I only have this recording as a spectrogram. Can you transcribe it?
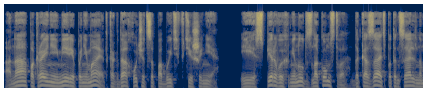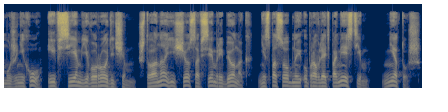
Она, по крайней мере, понимает, когда хочется побыть в тишине. И с первых минут знакомства доказать потенциальному жениху и всем его родичам, что она еще совсем ребенок, не способный управлять поместьем, нет уж.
